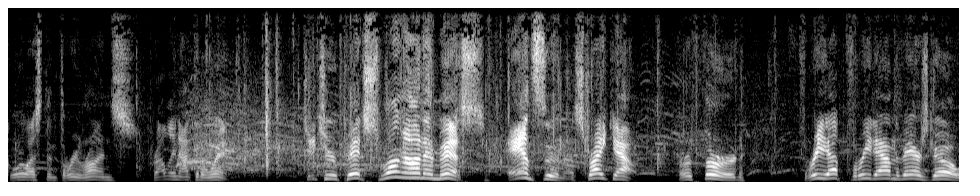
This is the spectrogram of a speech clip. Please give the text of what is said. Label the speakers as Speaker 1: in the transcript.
Speaker 1: Score less than three runs, probably not going to win. 2 2 pitch, swung on and miss. Hansen, a strikeout. Her third. Three up, three down, the Bears go.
